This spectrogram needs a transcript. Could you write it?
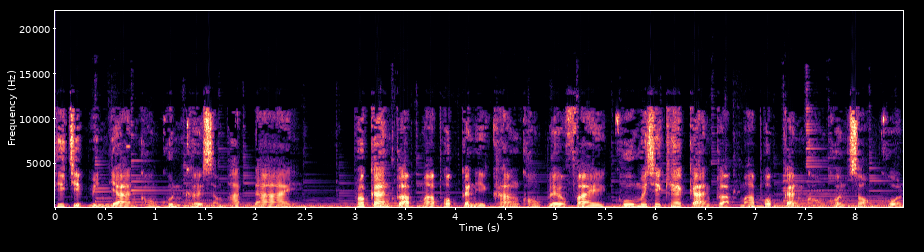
ที่จิตวิญญาณของคุณเคยสัมผัสได้ เพราะการกลับมาพบกันอีกครั้งของเปลวไฟคู่ไม่ใช่แค่การกลับมาพบกันของคนสองคน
